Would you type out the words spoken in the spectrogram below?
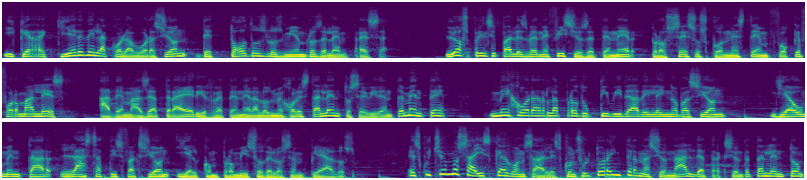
y que requiere de la colaboración de todos los miembros de la empresa. Los principales beneficios de tener procesos con este enfoque formal es, además de atraer y retener a los mejores talentos, evidentemente, mejorar la productividad y la innovación y aumentar la satisfacción y el compromiso de los empleados. Escuchemos a Isca González, consultora internacional de atracción de talento,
